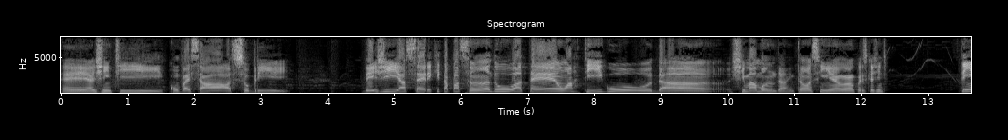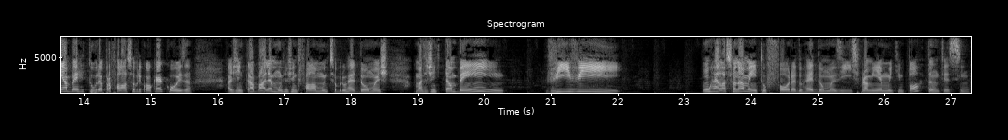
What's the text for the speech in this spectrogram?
É, a gente conversar sobre Desde a série que tá passando até um artigo da Chimamanda. Então, assim, é uma coisa que a gente tem abertura para falar sobre qualquer coisa. A gente trabalha muito, a gente fala muito sobre o Redomas, mas a gente também vive um relacionamento fora do Redomas e isso para mim é muito importante, assim.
